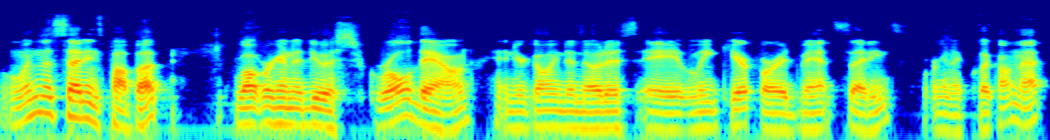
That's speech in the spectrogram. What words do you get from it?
When the settings pop up, what we're going to do is scroll down and you're going to notice a link here for advanced settings. We're going to click on that.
